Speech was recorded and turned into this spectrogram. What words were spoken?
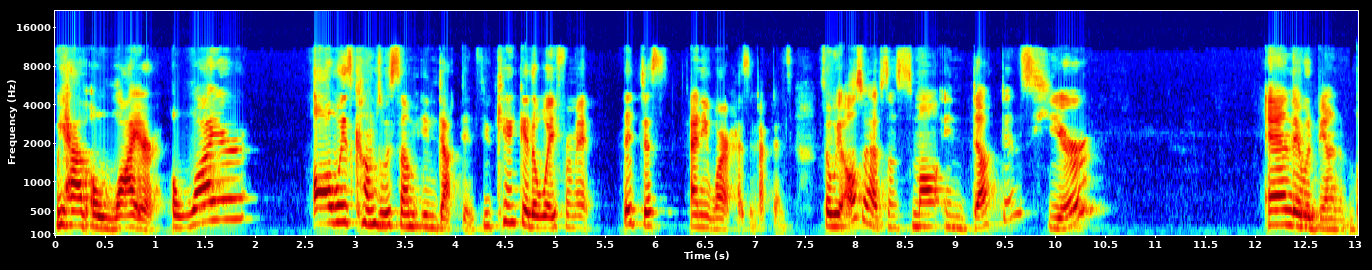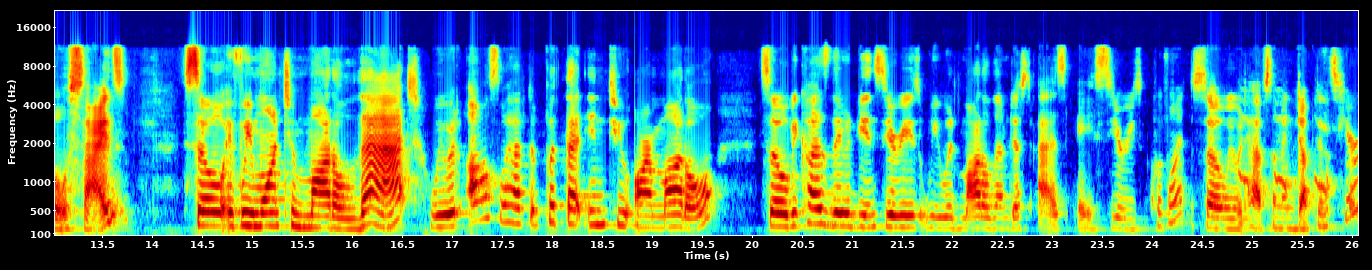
we have a wire. A wire always comes with some inductance. You can't get away from it. It just, any wire has inductance. So we also have some small inductance here. And they would be on both sides. So if we want to model that, we would also have to put that into our model. So because they would be in series, we would model them just as a series equivalent. So we would have some inductance here.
